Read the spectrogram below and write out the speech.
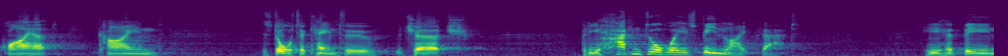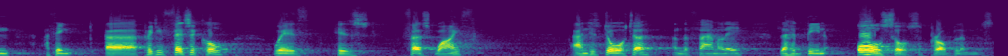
quiet, kind. His daughter came to the church, but he hadn't always been like that. He had been, I think, uh, pretty physical with his first wife and his daughter and the family. There had been all sorts of problems.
